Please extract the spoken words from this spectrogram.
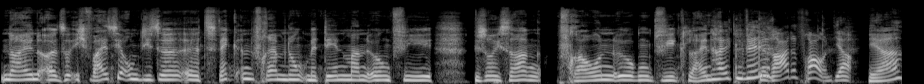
Nein, also ich weiß ja um diese äh, Zweckentfremdung, mit denen man irgendwie, wie soll ich sagen, Frauen irgendwie klein halten will. Gerade Frauen, ja. Ja,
